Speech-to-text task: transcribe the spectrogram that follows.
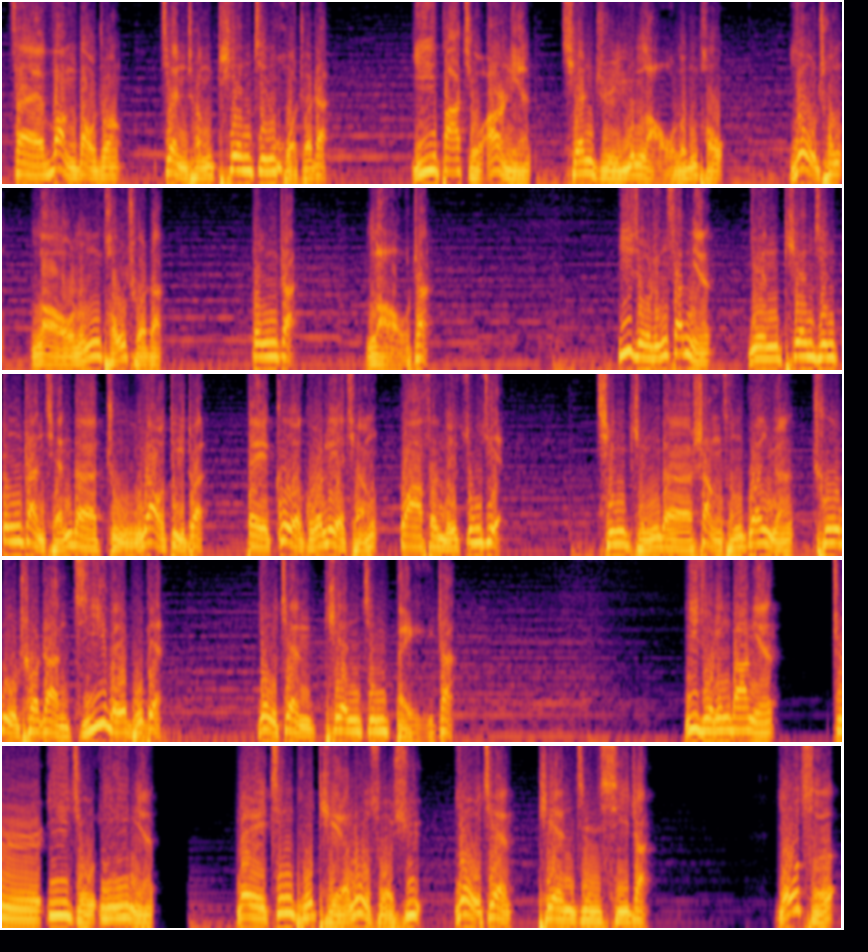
在望道庄建成天津火车站。一八九二年。迁址于老龙头，又称老龙头车站、东站、老站。一九零三年，因天津东站前的主要地段被各国列强瓜分为租界，清廷的上层官员出入车站极为不便，又建天津北站。一九零八年至一九一一年。为京浦铁路所需，又建天津西站。由此，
